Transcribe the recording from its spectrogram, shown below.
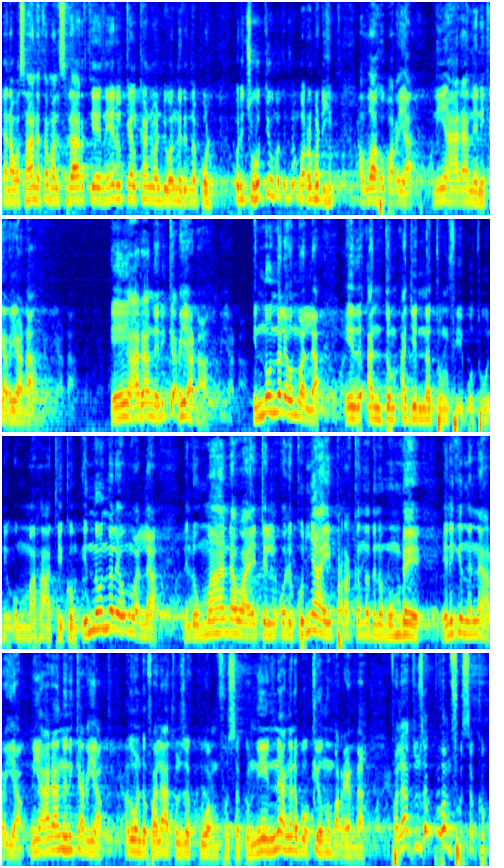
ഞാൻ അവസാനത്തെ മത്സരാർത്ഥിയെ നേരിൽ കേൾക്കാൻ വേണ്ടി വന്നിരുന്നപ്പോൾ ഒരു ചോദ്യവും അതിന്റെ മറുപടിയും അള്ളാഹു പറയാ നീ ആരാന്ന് എനിക്കറിയാടാ? ഏ ആരാന്ന് എനിക്കറിയാടാ? ഇന്നും ഇന്നലെ ഒന്നുമല്ല. ഇത് അന്തും അജിന്നത്തും ഫി ബുത്തൂനി ഉമ്മഹാത്തിക്കും. ഇന്നും ഇന്നലെ ഒന്നുമല്ല. നിന്റെ ഉമ്മാന്റെ വയറ്റിൽ ഒരു കുഞ്ഞായി പറക്കുന്നതിന് മുമ്പേ എനിക്ക് നിന്നെ അറിയാം. നീ ആരാന്ന് എനിക്കറിയാം. അതുകൊണ്ട് ഫലാ തുസക്കു അംഫുസക്കും നീ എന്നെ അങ്ങനെ പൊക്കിയൊന്നും പറയണ്ട. ഫലാ തുസക്കു അംഫുസക്കും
